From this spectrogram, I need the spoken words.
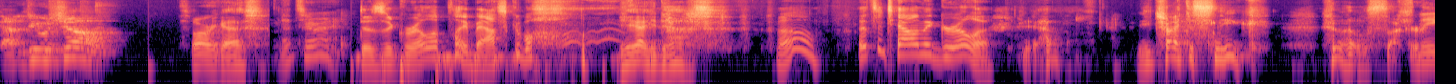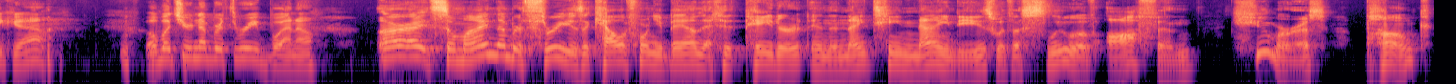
Got to do a show. Sorry, guys. That's all right. Does the gorilla play basketball? Yeah, he does. oh, that's a talented gorilla. Yeah. He tried to sneak. Little sucker. Sneak out. Well, what's your number three, Bueno? All right, so my number three is a California band that hit pay dirt in the 1990s with a slew of often humorous punk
